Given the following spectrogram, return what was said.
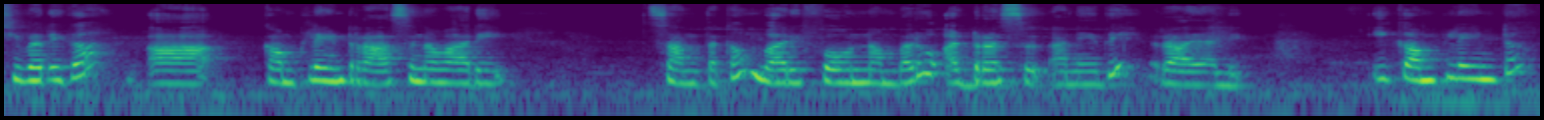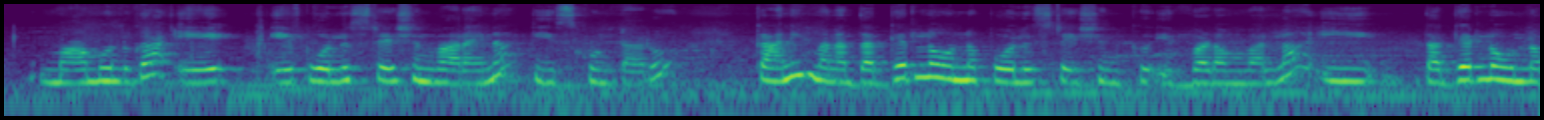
చివరిగా ఆ కంప్లైంట్ రాసిన వారి సంతకం వారి ఫోన్ నంబరు అడ్రస్ అనేది రాయాలి. ఈ కంప్లైంట్ మామూలుగా ఏ ఏ పోలీస్ స్టేషన్ వారైనా తీసుకుంటారు. కానీ మన దగ్గరలో ఉన్న పోలీస్ స్టేషన్కు ఇవ్వడం వల్ల ఈ దగ్గరలో ఉన్న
